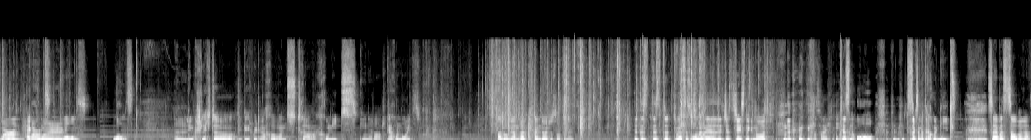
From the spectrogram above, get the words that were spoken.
Worm. Hackworm. Worms. Worms. Worms. Link schlechter Gateway Drache und Drachonits Generator. Drachonoid. Hallo, wir haben gerade kein deutsches Opening. Das, das, das, das, du hast das O äh, Jason ignored. Das habe ich nicht. Das ist ein O. Du sagst immer Drachonid. Cybers Zauberer.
